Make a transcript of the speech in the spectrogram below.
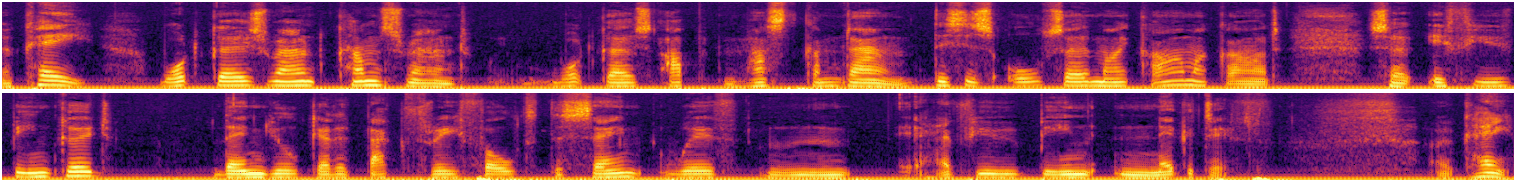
Okay, what goes round comes round what goes up must come down. This is also my karma card. So if you've been good, then you'll get it back threefold. The same with mm, have you been negative. Okay.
